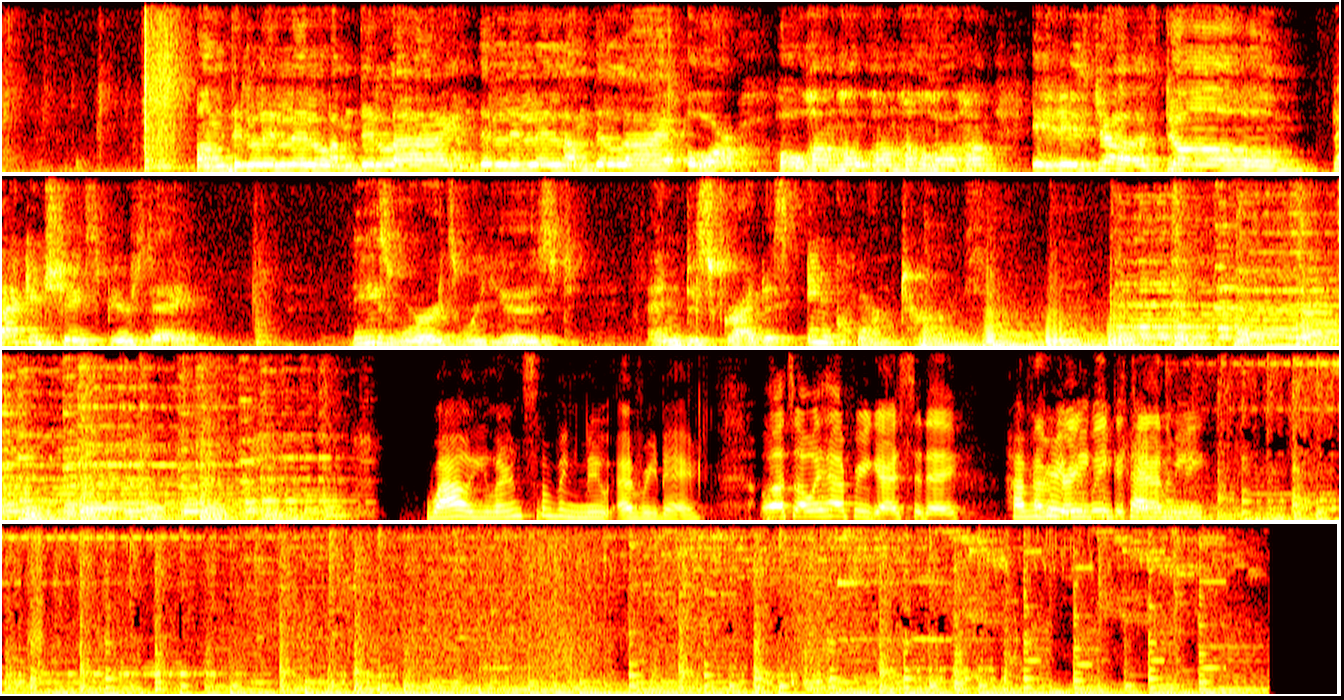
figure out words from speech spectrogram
um diddle little, um diddle I, um diddle little, um diddle I, or ho hum ho hum ho ho hum, it is just dumb. Back in Shakespeare's day, these words were used and described as inkhorn terms. Wow, you learn something new every day. Well, that's all we have for you guys today. Have a Have great week, Academy. Academy.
